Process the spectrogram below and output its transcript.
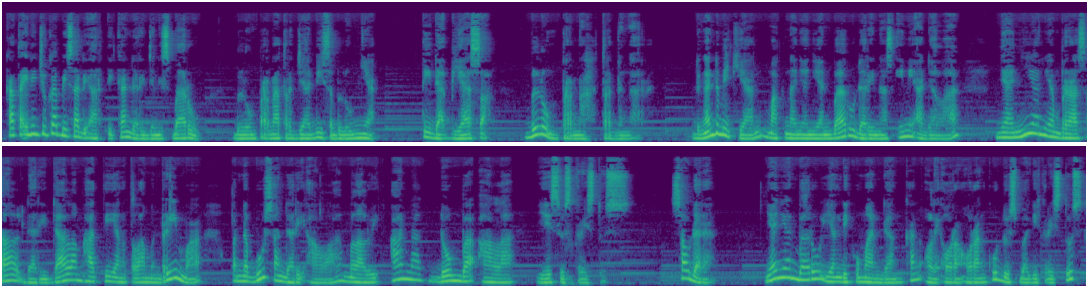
Kata ini juga bisa diartikan dari jenis baru, belum pernah terjadi sebelumnya, tidak biasa, belum pernah terdengar. Dengan demikian, makna nyanyian baru dari nas ini adalah nyanyian yang berasal dari dalam hati yang telah menerima penebusan dari Allah melalui anak domba Allah Yesus Kristus. Saudara, nyanyian baru yang dikumandangkan oleh orang-orang kudus bagi Kristus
